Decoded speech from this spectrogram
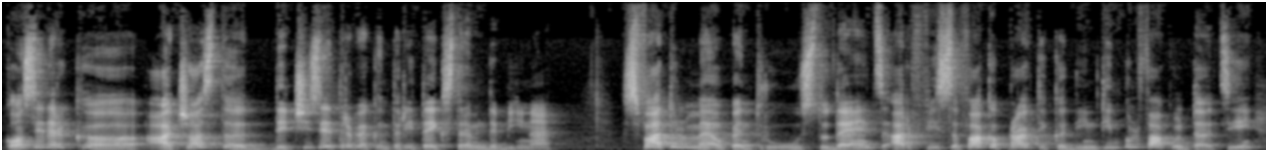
consider că această decizie trebuie cântărită extrem de bine. Sfatul meu pentru studenți ar fi să facă practică din timpul facultății,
